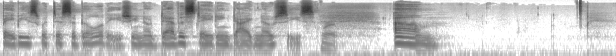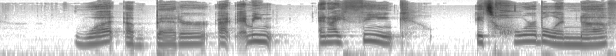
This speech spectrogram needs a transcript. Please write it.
babies with disabilities, you know, devastating diagnoses. right Um, what a better, I, I mean, and I think it's horrible enough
